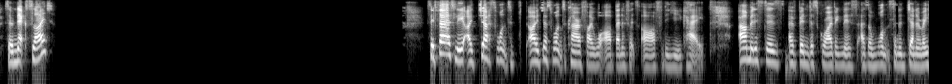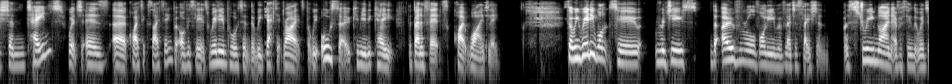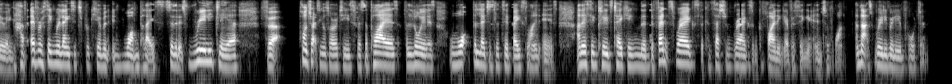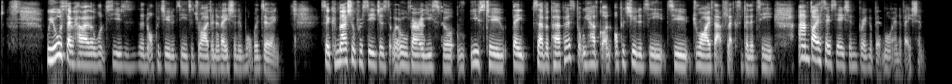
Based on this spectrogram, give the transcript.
so next slide So firstly, I just want to I just want to clarify what our benefits are for the UK. Our ministers have been describing this as a once in a generation change, which is uh, quite exciting, but obviously it's really important that we get it right, but we also communicate the benefits quite widely. So we really want to reduce the overall volume of legislation streamline everything that we're doing, have everything related to procurement in one place so that it's really clear for contracting authorities, for suppliers, for lawyers, what the legislative baseline is. And this includes taking the defence regs, the concession regs, and combining everything into one. And that's really, really important. We also, however, want to use this as an opportunity to drive innovation in what we're doing. So commercial procedures that we're all very useful used to, they serve a purpose, but we have got an opportunity to drive that flexibility and by association bring a bit more innovation.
